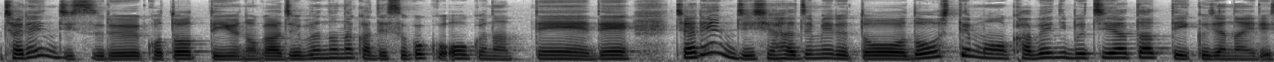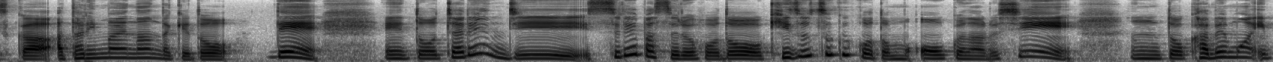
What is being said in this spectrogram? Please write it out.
ャレンジすることっていうのが自分の中ですごく多くなってでチャレンジし始めるとどうしても壁にぶち当たっていくじゃないですか。当たり前なんだけど。で、えーと、チャレンジすればするほど傷つくことも多くなるし、うんと、壁もいっ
